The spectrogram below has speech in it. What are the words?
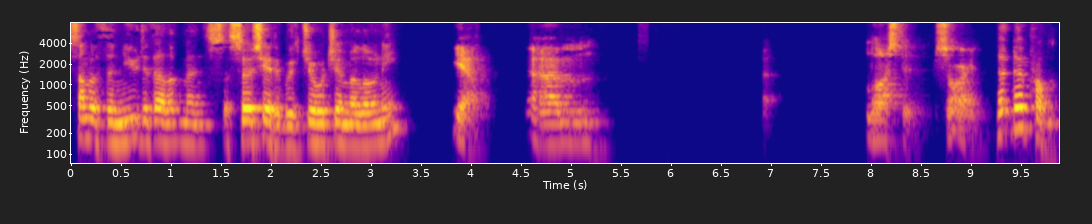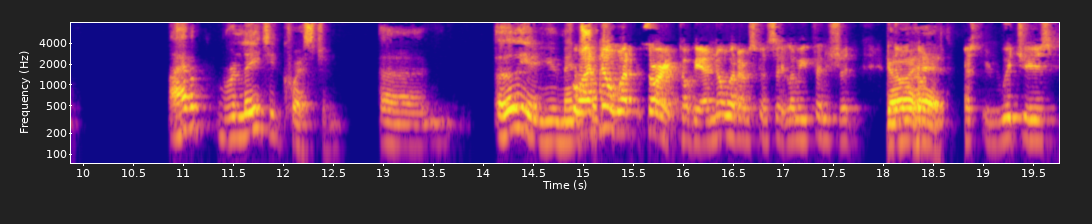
some of the new developments associated with Giorgia Meloni. Yeah. Um, lost it. Sorry. No, no problem. I have a related question. Uh, earlier you mentioned. Well, I know what. Sorry, Toby. I know what I was going to say. Let me finish it. Go ahead. Question, which is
